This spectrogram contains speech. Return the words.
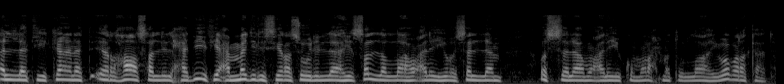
التي كانت إرهاصا للحديث عن مجلس رسول الله صلى الله عليه وسلم. والسلام عليكم ورحمة الله وبركاته.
